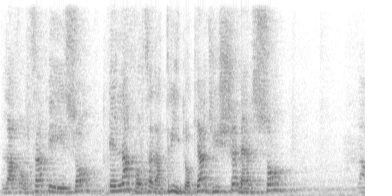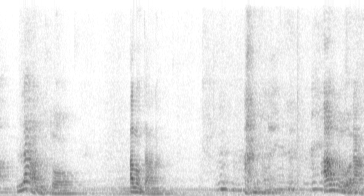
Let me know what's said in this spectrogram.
La forza peso e la forza d'attrito che agisce verso l'alto. Allontana. Allora,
